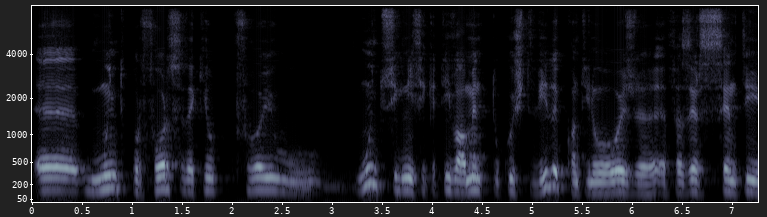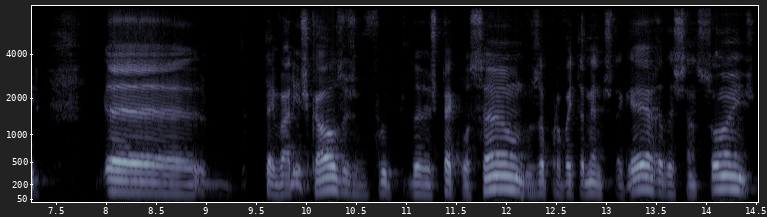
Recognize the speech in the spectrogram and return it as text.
eh, muito por força daquilo que foi o muito significativo aumento do custo de vida, que continua hoje a, a fazer-se sentir. Tem várias causas, fruto da especulação, dos aproveitamentos da guerra, das sanções,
